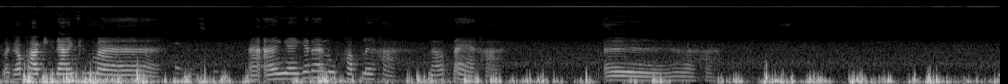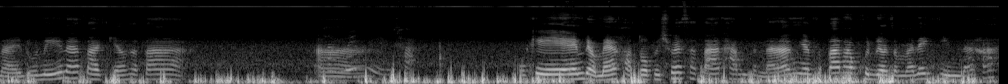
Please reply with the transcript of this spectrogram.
แล้วก็พับอีกด้านขึ้นมาอะอะไงก็ได้ลูกพับเลยค่ะ แล้วแต่ค่ะ เออนั่นแหละค่ะ ไหนดูนี้หน้าตาเกี๊ยวสตาร์อ่า โอ เคงั้นเดี๋ยวแม่ขอตัวไปช่วยสตาร์ทำก่อนนะไม่งั้นสตาร์ทำคนเดียวจะไม่ได้กินนะคะเราแป๊บนึงนะคะ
